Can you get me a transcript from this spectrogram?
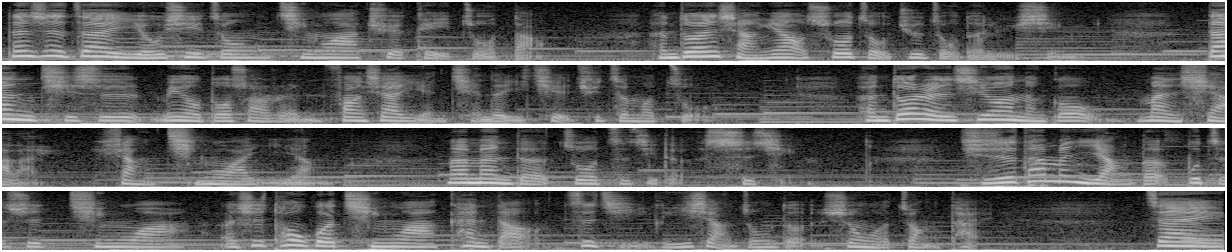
但是在游戏中，青蛙却可以做到。很多人想要说走就走的旅行，但其实没有多少人放下眼前的一切去这么做。很多人希望能够慢下来，像青蛙一样，慢慢的做自己的事情。其实他们养的不只是青蛙，而是透过青蛙看到自己理想中的生活状态。在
